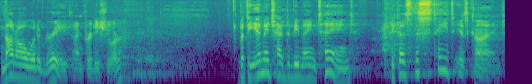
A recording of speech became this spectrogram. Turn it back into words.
Not all would agree, I'm pretty sure. But the image had to be maintained because the state is kind.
